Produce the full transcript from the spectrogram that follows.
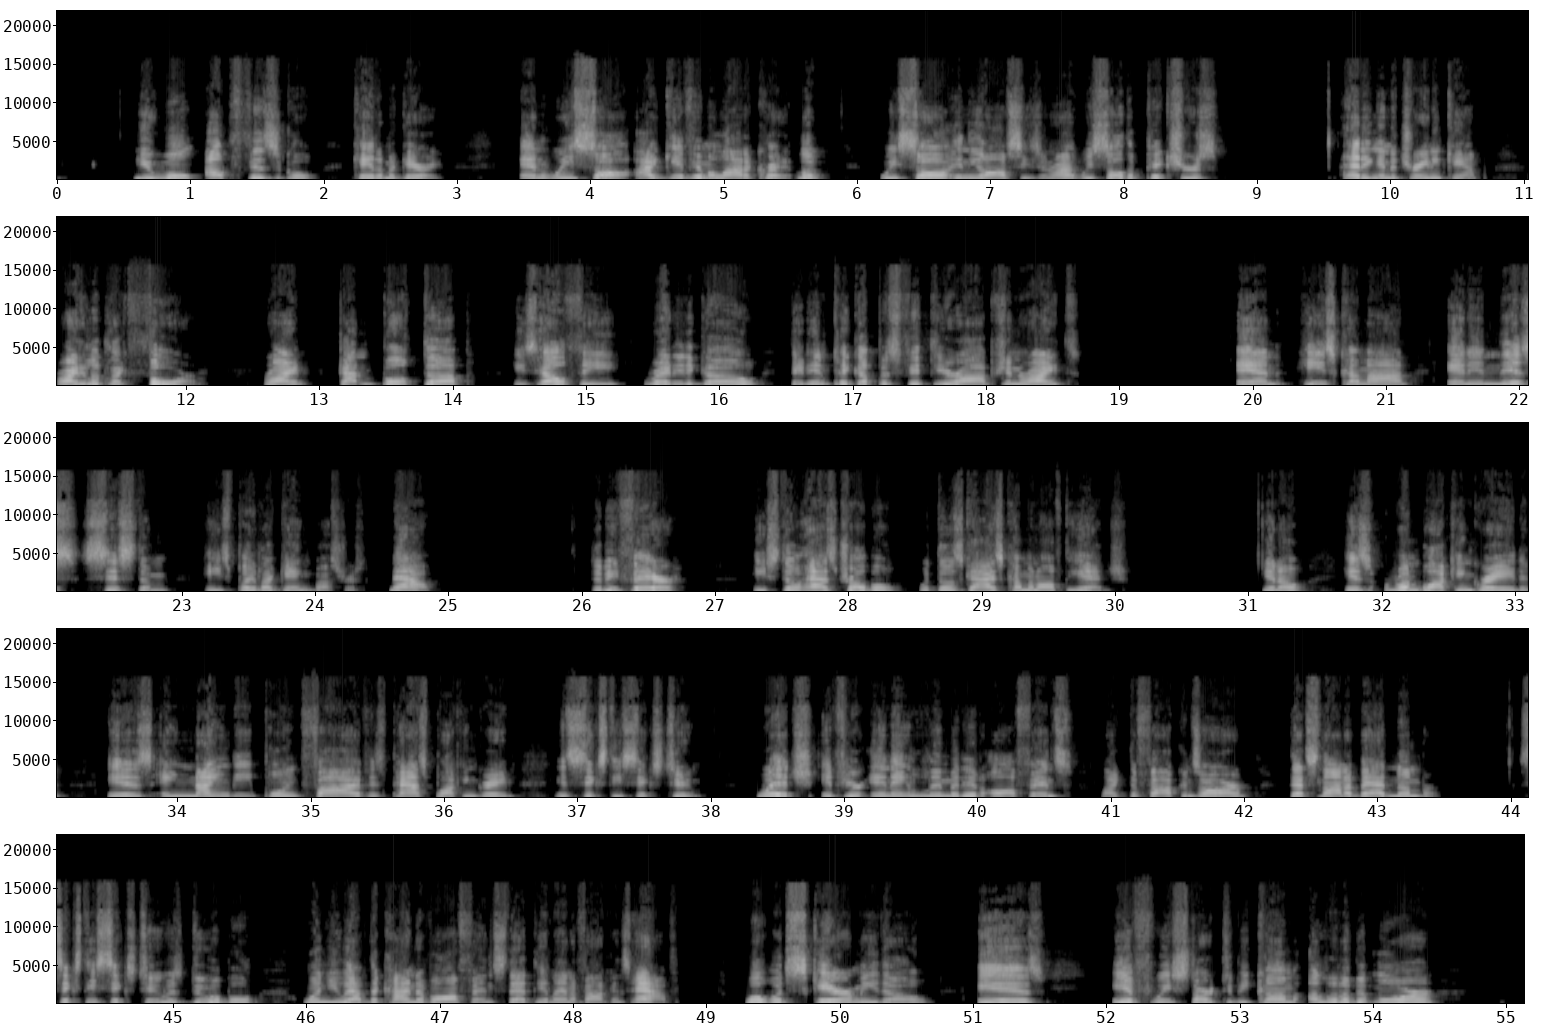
You won't out physical Kaleb McGary. And we saw, I give him a lot of credit. Look, we saw in the offseason, right? We saw the pictures heading into training camp, right? He looked like Thor, right? Gotten bulked up. He's healthy, ready to go. They didn't pick up his fifth year option, right? And he's come out, and in this system, he's played like gangbusters. Now, to be fair, he still has trouble with those guys coming off the edge. You know, his run blocking grade is a 90.5. His pass blocking grade is 66.2, which, if you're in a limited offense like the Falcons are, that's not a bad number. 66 2 is doable when you have the kind of offense that the Atlanta Falcons have. What would scare me, though, is if we start to become a little bit more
